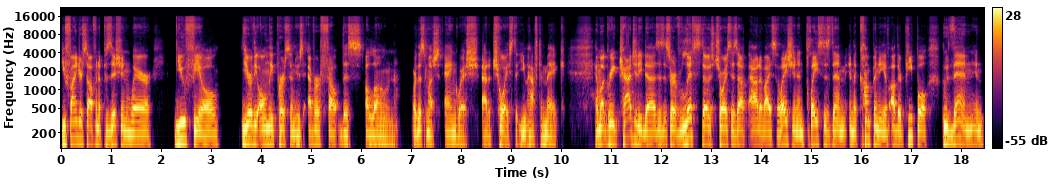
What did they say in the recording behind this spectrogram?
you find yourself in a position where you feel you're the only person who's ever felt this alone or this much anguish at a choice that you have to make. And what Greek tragedy does is it sort of lifts those choices up out of isolation and places them in the company of other people who then, in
